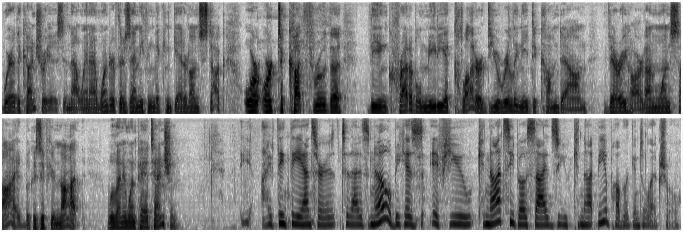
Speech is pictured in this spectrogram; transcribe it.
where the country is in that way. And I wonder if there's anything that can get it unstuck, or or to cut through the the incredible media clutter. Do you really need to come down very hard on one side? Because if you're not, will anyone pay attention? I think the answer to that is no, because if you cannot see both sides, you cannot be a public intellectual.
